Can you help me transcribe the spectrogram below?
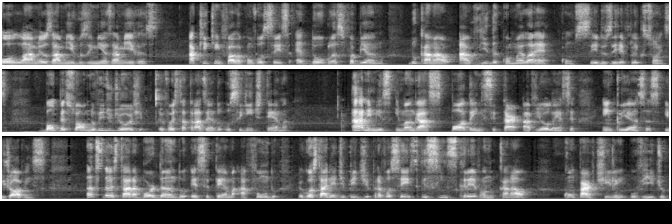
Olá, meus amigos e minhas amigas. Aqui quem fala com vocês é Douglas Fabiano, do canal A Vida Como Ela É Conselhos e Reflexões. Bom, pessoal, no vídeo de hoje eu vou estar trazendo o seguinte tema: Animes e mangás podem incitar a violência em crianças e jovens? Antes de eu estar abordando esse tema a fundo, eu gostaria de pedir para vocês que se inscrevam no canal compartilhem o vídeo,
